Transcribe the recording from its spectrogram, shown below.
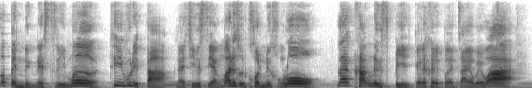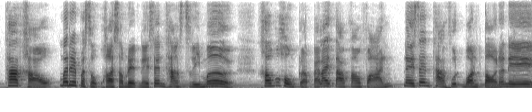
ก็เป็นหนึ่งในสตรีมเมอร์ที่มีผู้ติดตามและชื่อเสียงมากที่สุดคนหนึ่งของโลก และครั้งหนึ่งสปีดก็ได้เคยเปิดใจเอาไว้ว่า ถ้าเขาไม่ได้ประสบความสำเร็จในเส้นทางสตรีมเมอร์ เขาก็คงกลับไปไล่ตามความฝันในเส้นทางฟุตบอลต่อนั่นเอง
